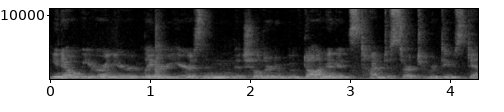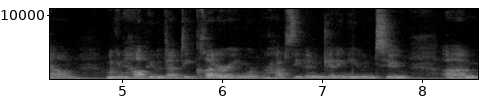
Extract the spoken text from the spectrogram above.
you know you're in your later years and the children have moved on and it's time to start to reduce down we can help you with that decluttering or perhaps even getting you into um,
